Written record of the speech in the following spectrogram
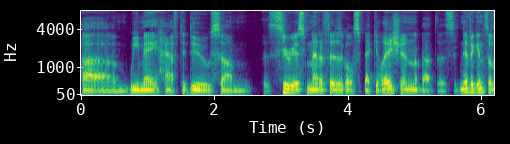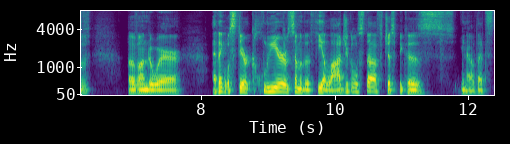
Um, we may have to do some serious metaphysical speculation about the significance of of underwear. I think we'll steer clear of some of the theological stuff just because you know that's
